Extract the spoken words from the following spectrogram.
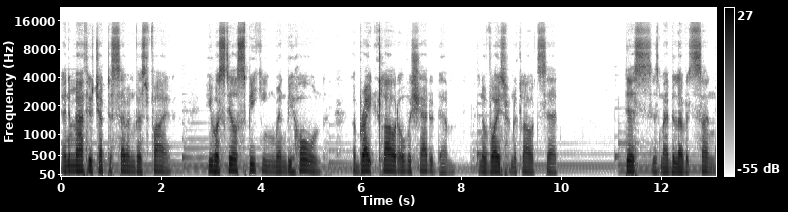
And in Matthew chapter 7, verse 5, he was still speaking when, behold, a bright cloud overshadowed them, and a voice from the cloud said, this is my beloved Son,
